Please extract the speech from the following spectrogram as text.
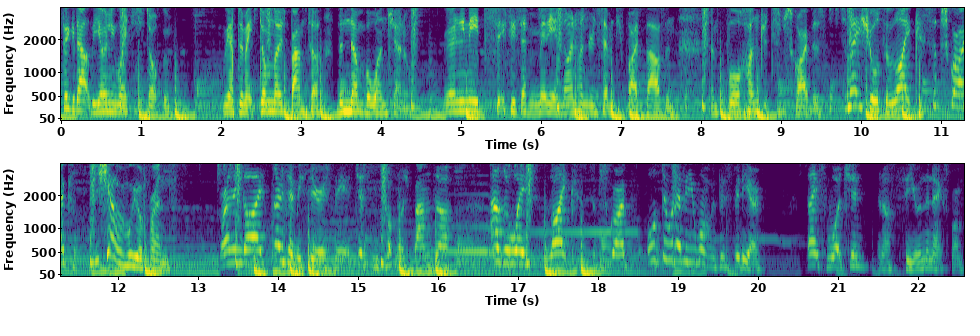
figured out the only way to stop them. We have to make Dom Nose Banter the number one channel. We only need 67,975,400 subscribers. So make sure to like, subscribe, and share with all your friends. Right then guys, don't take me seriously, it's just some top notch banter. As always, like, subscribe, or do whatever you want with this video. Thanks for watching, and I'll see you in the next one.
